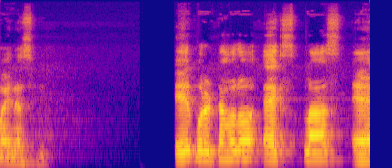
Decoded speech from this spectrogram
minus B এরপরেরটা হলো X plus A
